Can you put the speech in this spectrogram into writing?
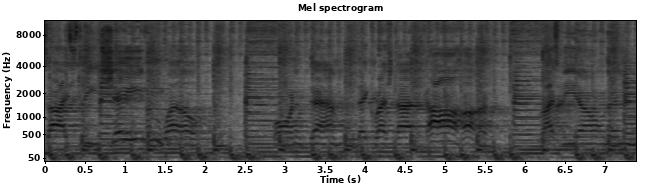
precisely shaven well. Born of them, they crashed that car, rise beyond and.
